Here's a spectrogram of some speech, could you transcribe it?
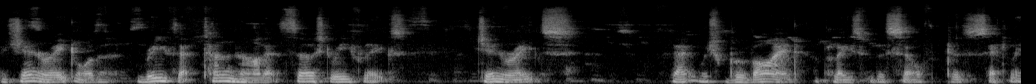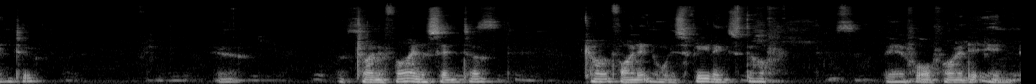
we generate, or the reef, that tanha, that thirst reflex, generates that which will provide a place for the self to settle into. Yeah. trying to find a center can't find it in all this feeling stuff, therefore find it in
